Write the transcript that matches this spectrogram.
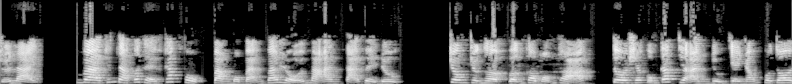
sửa lại. Và chúng ta có thể khắc phục bằng một bản vá lỗi mà anh tải về được. Trong trường hợp vẫn không ổn thỏa, tôi sẽ cung cấp cho anh đường dây nóng của tôi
